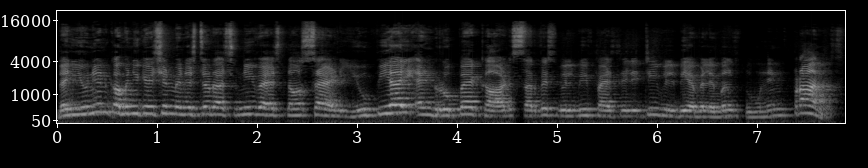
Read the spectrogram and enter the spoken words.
Then Union Communication Minister Ashwini Vaishnaw said UPI and RuPay card service will be facility will be available soon in France.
